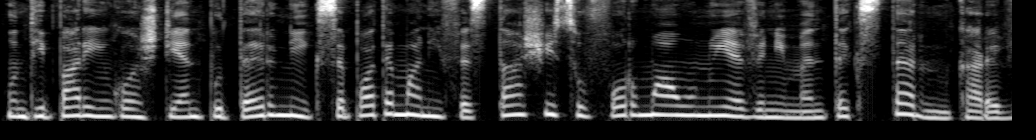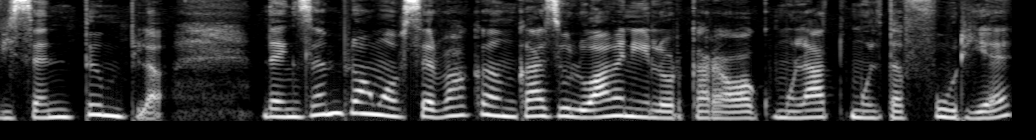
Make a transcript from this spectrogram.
Un tipar inconștient puternic se poate manifesta și sub forma unui eveniment extern care vi se întâmplă. De exemplu, am observat că în cazul oamenilor care au acumulat multă furie,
